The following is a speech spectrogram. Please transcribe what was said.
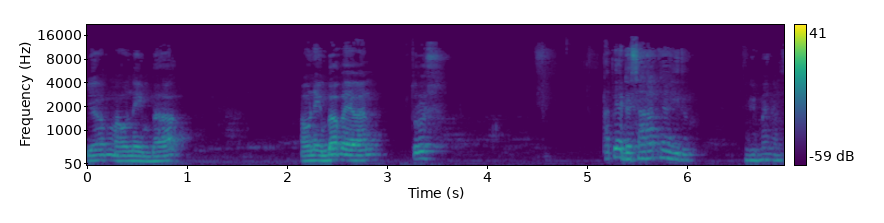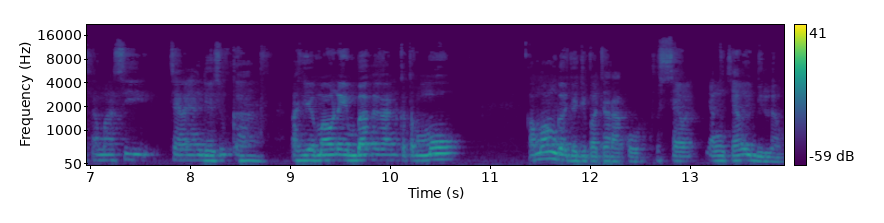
ya mau nembak mau nembak ya kan terus tapi ada syaratnya gitu Gimana? sama si cewek yang dia suka Hmm. pas dia mau nembak ya kan ketemu kamu nggak jadi pacar aku terus cewek yang cewek bilang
